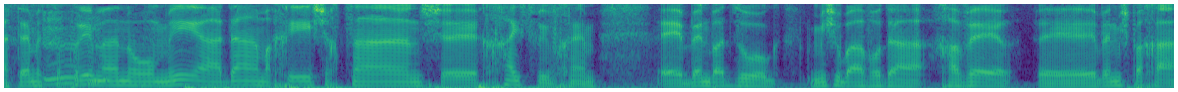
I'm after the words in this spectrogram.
אתם מספרים לנו מי האדם הכי שחצן שחי סביבכם. אה, בן בת זוג, מישהו בעבודה, חבר, אה, בן משפחה.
